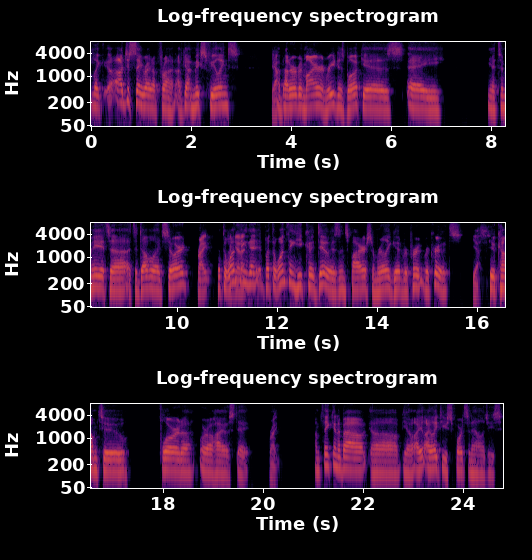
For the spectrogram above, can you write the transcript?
like I'll just say right up front, I've got mixed feelings yeah. about Urban Meyer and reading his book is a you know, to me it's a it's a double-edged sword. Right. But the one thing it. that but the one thing he could do is inspire some really good recruit, recruits yes to come to Florida or Ohio State. Right. I'm thinking about uh, you know, I, I like to use sports analogies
